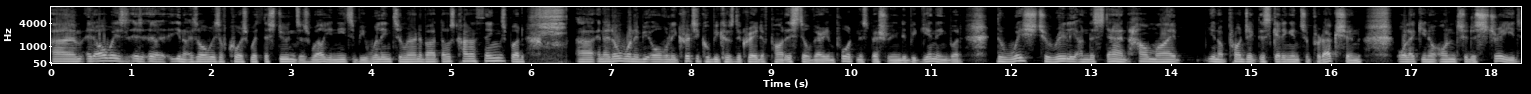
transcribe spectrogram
Um, it always is, uh, you know, is always, of course, with the students as well. You need to be willing to learn about those kind of things. But, uh, and I don't want to be overly critical because the creative part is still very important, especially in the beginning. But the wish to really understand how my you know project is getting into production or like you know onto the street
